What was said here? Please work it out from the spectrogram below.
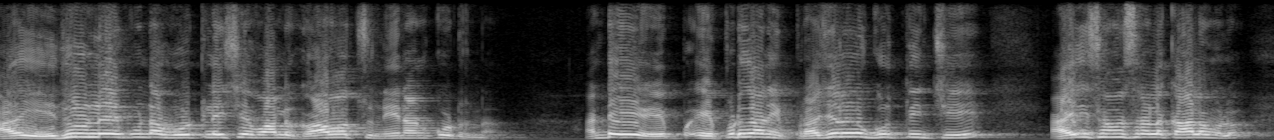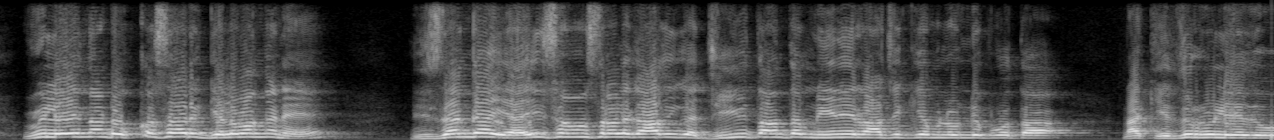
అది ఎదురు లేకుండా ఓట్లేసే వాళ్ళు కావచ్చు నేను అనుకుంటున్నా. అంటే ఎప్పుడు కానీ ప్రజలను గుర్తించి ఐదు సంవత్సరాల కాలంలో వీళ్ళు ఏంటంటే ఒక్కసారి గెలవంగానే నిజంగా ఐదు సంవత్సరాలు కాదు ఇక జీవితాంతం నేనే రాజకీయంలో ఉండిపోతా నాకు ఎదురు లేదు.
